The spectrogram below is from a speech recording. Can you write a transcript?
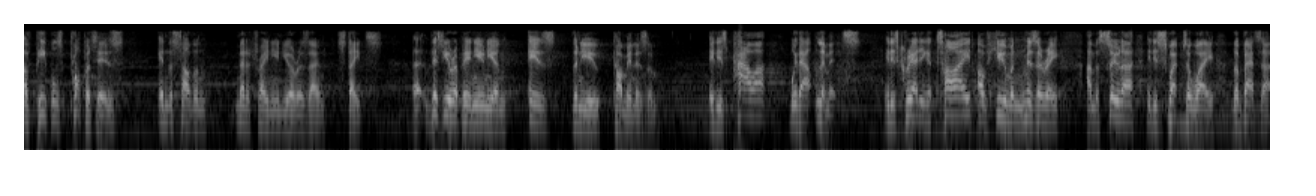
of people's properties in the southern Mediterranean Eurozone states. Uh, this European Union is the new communism. It is power without limits. It is creating a tide of human misery and the sooner it is swept away the better.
